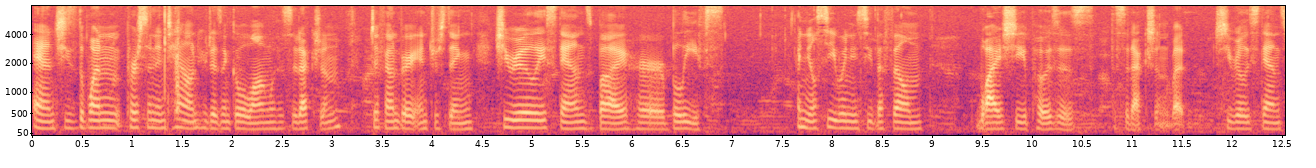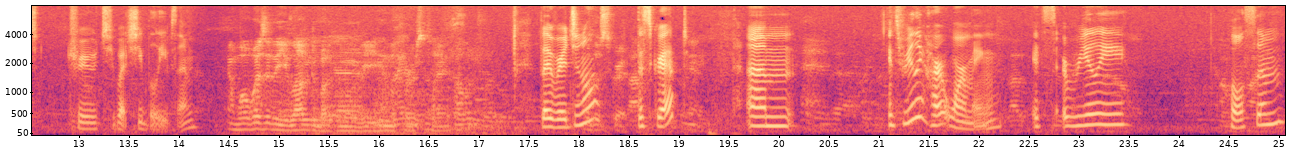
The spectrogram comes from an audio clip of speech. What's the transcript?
and she's the one person in town who doesn't go along with a seduction, which I found very interesting. She really stands by her beliefs, and you'll see when you see the film why she opposes the seduction, but she really stands true to what she believes in. And what was it that you loved about the movie in the first place? The original, the script, um, it's really heartwarming. It's a really wholesome,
